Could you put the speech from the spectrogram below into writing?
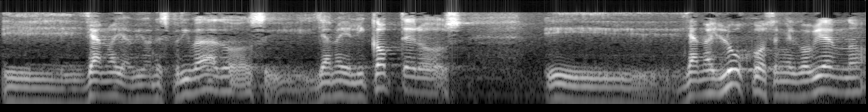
Y ya no hay aviones privados y ya no hay helicópteros y ya no hay lujos en el gobierno.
